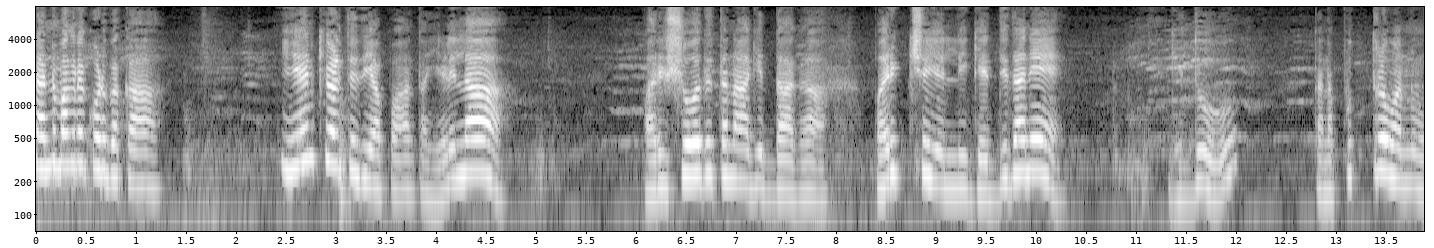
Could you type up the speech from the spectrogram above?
ನನ್ನ ಮಗನ ಕೊಡಬೇಕಾ? ಏನು ಕೇಳ್ತಿದೀಯಪ್ಪ ಅಂತ ಹೇಳಿಲ್ಲ. ಪರಿಶೋಧಿತನಾಗಿದ್ದಾಗ ಪರೀಕ್ಷೆಯಲ್ಲಿ ಗೆದ್ದಿದ್ದಾನೆ. ಗೆದ್ದು ತನ್ನ ಪುತ್ರವನ್ನು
